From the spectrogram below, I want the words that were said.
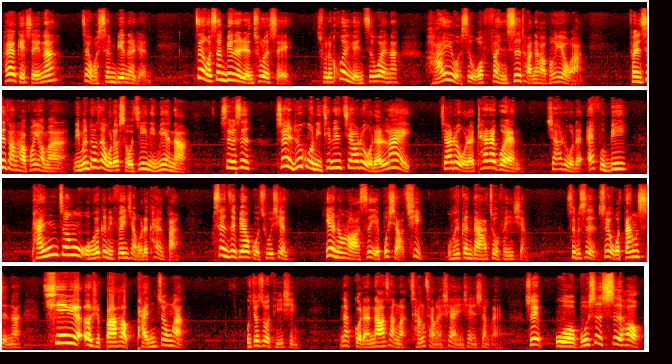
还有给谁呢？在我身边的人，在我身边的人，除了谁？除了会员之外呢，还有是我粉丝团的好朋友啊，粉丝团的好朋友们，你们都在我的手机里面呐，是不是？所以如果你今天加入我的 Line，加入我的 Telegram，加入我的 FB。盘中我会跟你分享我的看法，甚至标股出现，叶龙老师也不小气，我会跟大家做分享，是不是？所以我当时呢，七月二十八号盘中啊，我就做提醒，那果然拉上了长长的下影线上来，所以我不是事后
